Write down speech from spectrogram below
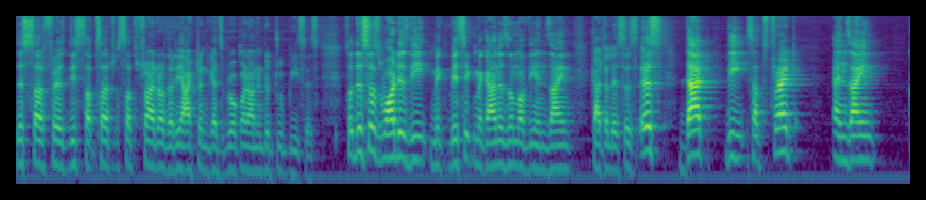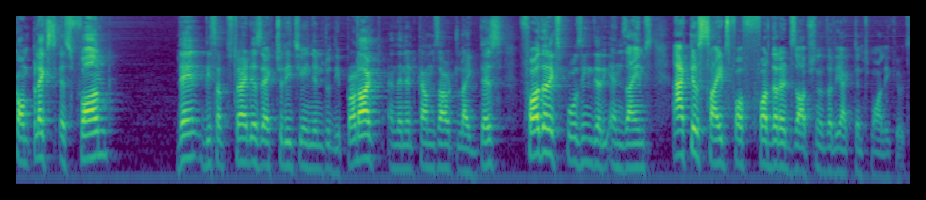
this surface, this substrate or the reactant gets broken down into two pieces. So this is what is the me basic mechanism of the enzyme catalysis is that the substrate enzyme complex is formed then the substrate is actually changed into the product and then it comes out like this further exposing the enzymes active sites for further adsorption of the reactant molecules.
